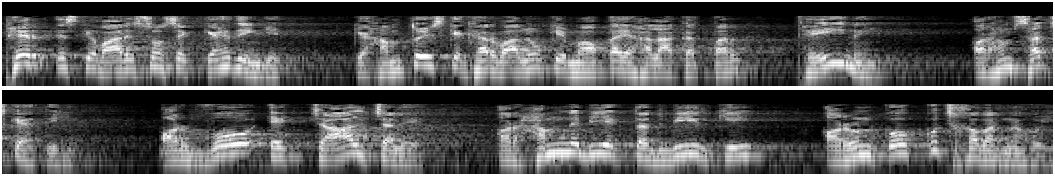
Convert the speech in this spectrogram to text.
پھر اس کے وارثوں سے کہہ دیں گے کہ ہم تو اس کے گھر والوں کے موقع ہلاکت پر تھے ہی نہیں۔ اور ہم سچ کہتی ہیں۔ اور وہ ایک چال چلے اور ہم نے بھی ایک تدبیر کی اور ان کو کچھ خبر نہ ہوئی۔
